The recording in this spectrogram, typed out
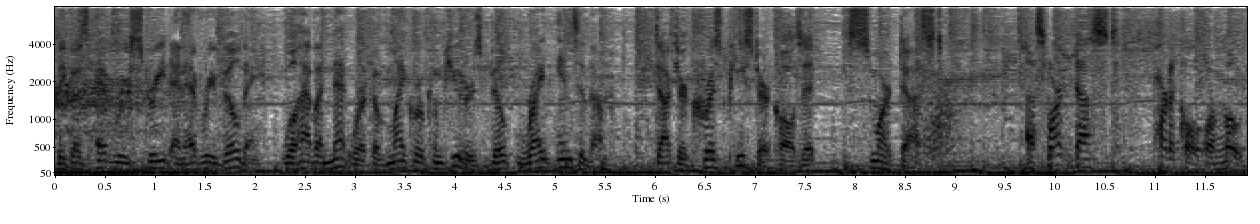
Because every street and every building will have a network of microcomputers built right into them. Dr. Kris Pister calls it smart dust. A smart dust particle or mote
